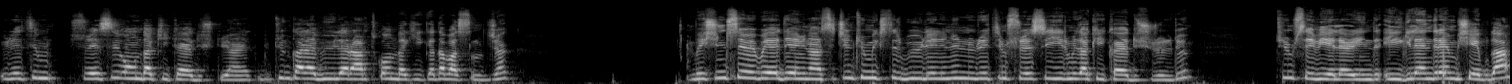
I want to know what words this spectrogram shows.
üretim süresi 10 dakikaya düştü. Yani bütün kara büyüler artık 10 dakikada basılacak. 5. seviye belediye binası için tüm iksir büyülerinin üretim süresi 20 dakikaya düşürüldü. Tüm seviyeleri ilgilendiren bir şey bu da.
